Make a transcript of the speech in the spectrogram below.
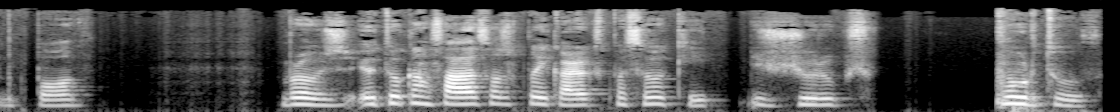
de pod. Bros, eu estou cansada só de explicar o que se passou aqui. Juro-vos por tudo.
